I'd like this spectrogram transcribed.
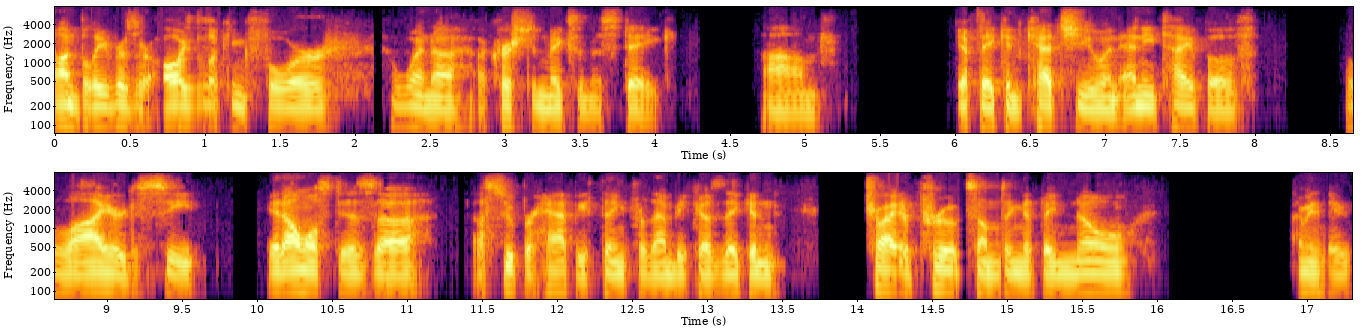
unbelievers are always looking for when a, a Christian makes a mistake. Um, if they can catch you in any type of lie or deceit, it almost is a, a super happy thing for them because they can try to prove something that they know. I mean, they,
